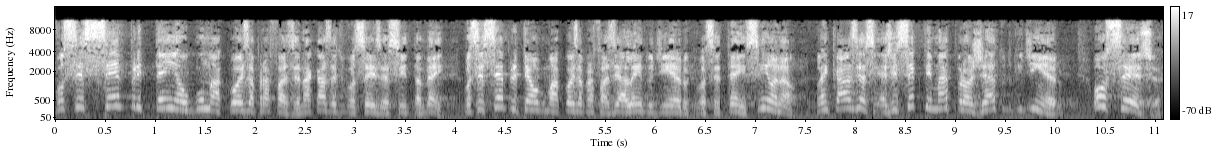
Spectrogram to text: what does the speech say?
Você sempre tem alguma coisa para fazer. Na casa de vocês é assim também? Você sempre tem alguma coisa para fazer além do dinheiro que você tem? Sim ou não? Lá em casa é assim. A gente sempre tem mais projeto do que dinheiro. Ou seja,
